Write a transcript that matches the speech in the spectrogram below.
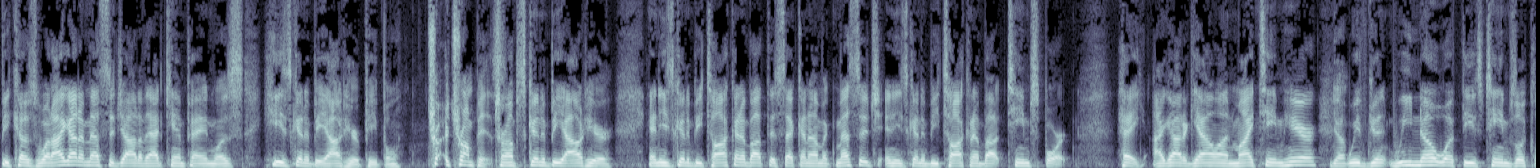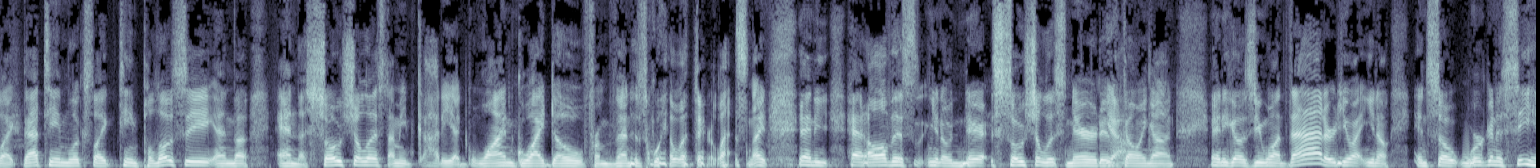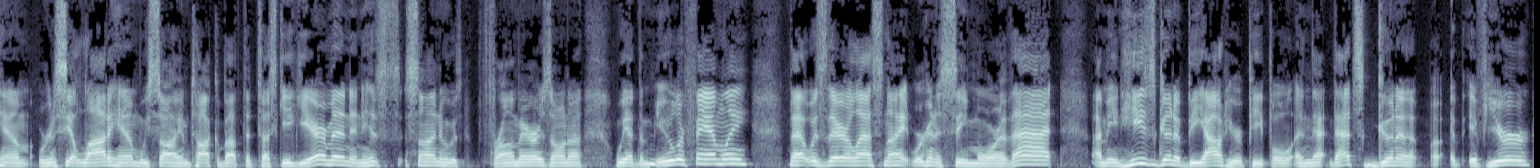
because what I got a message out of that campaign was he's going to be out here, people. Tr- Trump is. Trump's going to be out here and he's going to be talking about this economic message and he's going to be talking about team sport. Hey, I got a gal on my team here. Yep. We've got, we know what these teams look like. That team looks like Team Pelosi and the and the socialist. I mean, God, he had Juan Guaido from Venezuela there last night, and he had all this you know nar- socialist narrative Yeah. going on. And he goes, "You want that, or do you want you know?" And so we're going to see him. We're going to see a lot of him. We saw him talk about the Tuskegee Airmen and his son, who was from Arizona. We had the Mueller family that was there last night. We're going to see more of that. I mean, he's going to be out here, people, and that that's going to uh, if you're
